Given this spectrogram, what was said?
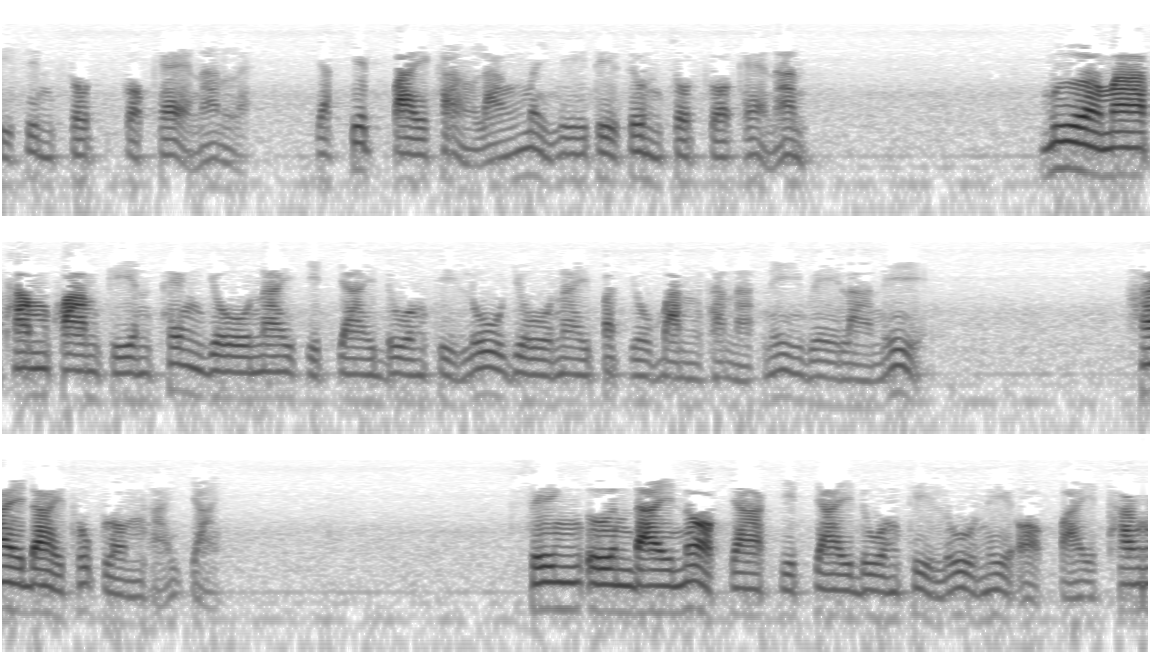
ที่สิ้นสุดก็แค่นั้นแหละ จะคิดไปข้างหลังไม่มีที่สิ้นสุดก็แค่นั้น เมื่อมาทำความเพียรเพ่งโยในจิตใจดวงที่รู้โยในปัจจุบันขณะนี้เวลานี้ ให้ได้ทุกลมหายใจ สิ่งอื่นใดนอกจากจิตใจดวงที่รู้นี่ออกไปทั้ง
